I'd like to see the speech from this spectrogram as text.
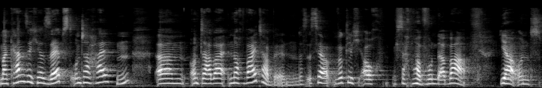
man kann sich ja selbst unterhalten ähm, und dabei noch weiterbilden. Das ist ja wirklich auch, ich sag mal, wunderbar. Ja, und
